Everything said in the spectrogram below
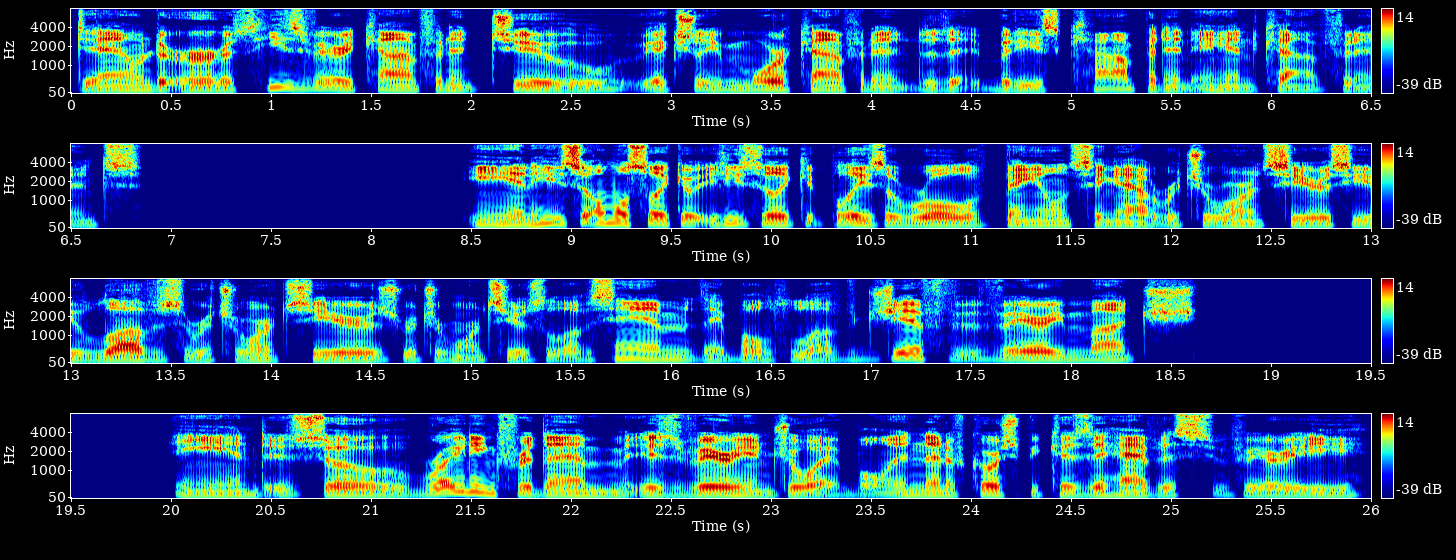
down to earth. He's very confident too, actually more confident, but he's competent and confident. And he's almost like a, he's like, it plays a role of balancing out Richard Warren Sears. He loves Richard Warren Sears. Richard Warren Sears loves him. They both love Jiff very much. And so writing for them is very enjoyable. And then, of course, because they have this very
